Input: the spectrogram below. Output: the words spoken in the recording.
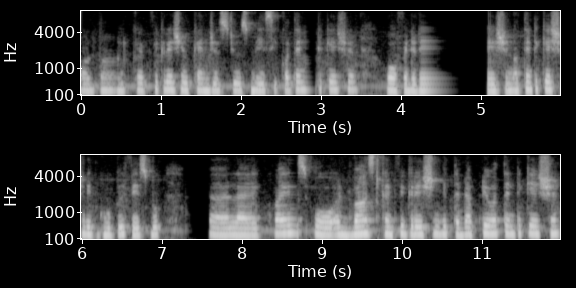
outbound configuration, you can just use basic authentication or federation authentication with Google, Facebook, uh, likewise, or advanced configuration with adaptive authentication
